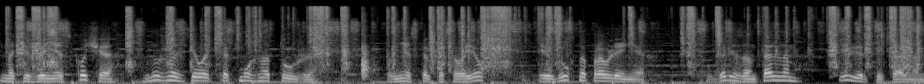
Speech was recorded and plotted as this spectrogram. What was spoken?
Натяжение скотча нужно сделать как можно туже, в несколько слоев и в двух направлениях, в горизонтальном и вертикальном.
